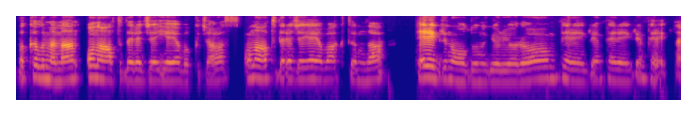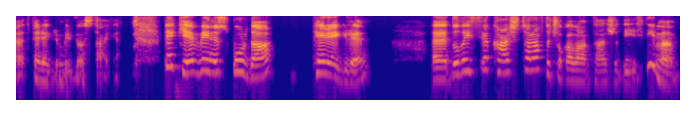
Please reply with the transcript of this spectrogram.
Bakalım hemen 16 derece yaya bakacağız. 16 derece yaya baktığımda peregrin olduğunu görüyorum. Peregrin, peregrin, peregrin. Evet, peregrin bir gösterge. Peki Venüs burada peregrin. E, dolayısıyla karşı taraf da çok avantajlı değil, değil mi?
